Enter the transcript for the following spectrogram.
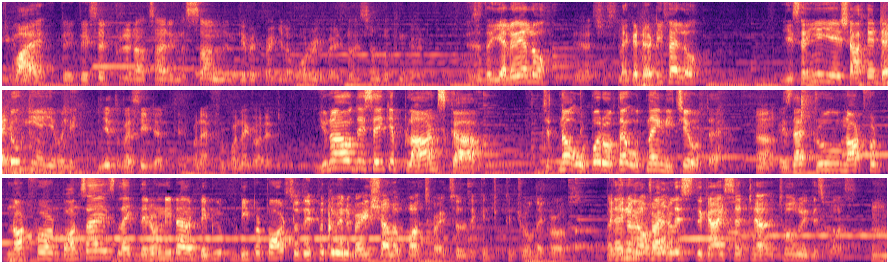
even Why? They, they said put it outside in the sun and give it regular watering, but it's not looking good. Is it the yellow yellow? Yeah, it's just Like a dirty fellow? ये सही है ये शाखें डेड हो गई हैं ये वाली ये तो वैसे ही dead थे when I when I got it. You know how they say कि plants का जितना ऊपर होता है उतना ही नीचे होता है हाँ. Is that true not for not for bonsais? Like they don't need a deep, deeper pot? So they put them in a very shallow pots, right, so that they can control their growth. Like Then you know you how try old to- this the guy said te- told me this was. Hmm.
